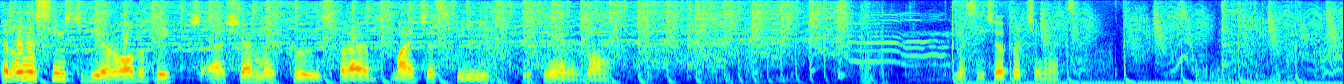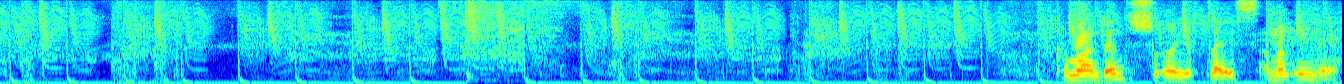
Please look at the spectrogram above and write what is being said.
That almost seems to be a rather big uh, Shamway Foods, but I might just be looking at it wrong. Misinterpreting it. Come on, don't show your place. I'm not in there.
